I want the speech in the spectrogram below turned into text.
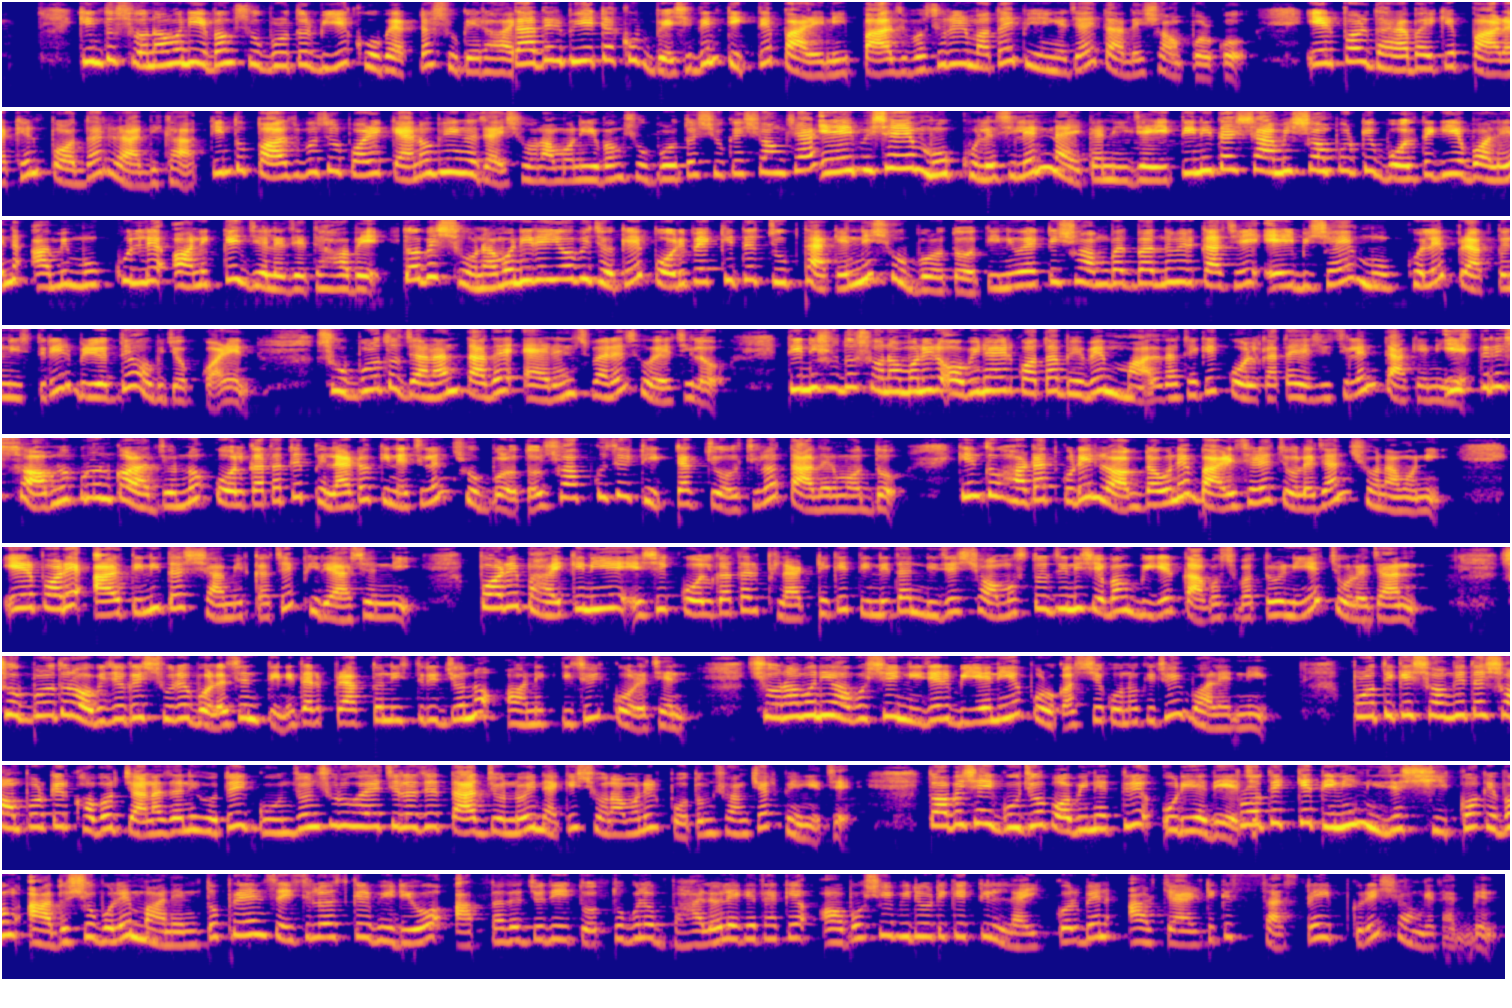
কিন্তু সোনামণি এবং সুব্রতর বিয়ে খুব একটা সুখের হয়। তাদের বিয়েটা খুব বেশি দিন টিকতে পারেনি। পাঁচ বছরের মাথায় ভেঙে যায় তাদের সম্পর্ক। এরপর ধারাবাহিকে পা রাখেন পর্দার রাধিকা। কিন্তু পাঁচ বছর পরে কেন ভেঙে যায় সোনামণি এবং সুব্রতর সুখের সংসার? এই বিষয়ে মুখ খুলেছিলেন নায়িকা নিজেই। তিনি তার স্বামীর সম্পর্কে বলতে গিয়ে বলেন, আমি মুখ খুললে অনেককে জেলে যেতে হবে। তবে সোনামণির এই অভিযোগে পরিপ্রেক্ষিতে চুপ থাকেননি সুব্রত। তিনিও একটি সংবাদ মাধ্যমের কাছে এই বিষয়ে মুখ খুলে প্রাক্তন স্ত্রীর বিরুদ্ধে অভিযোগ করেন। সুব্রত জানান, তাদের অ্যারেঞ্জ ম্যারেজ হয়েছিল। তিনি শুধু সোনামণির অভিনয়ের কথা ভেবে মালদা থেকে কলকাতায় এসেছিলেন তাকে নিয়ে। স্ত্রীর স্বপ্ন পূরণ করার জন্য কলকাতাতে ফ্ল্যাটও কিনেছিলেন সুব্রত। সবকিছুই ঠিকঠাক চলছিল তাদের মধ্যে। কিন্তু হঠাৎ করেই লকডাউনে বাড়ি ছেড়ে চলে যান সোনামণি। এরপরে আর তিনি তার স্বামীর কাছে ফিরে আসেননি। পরে ভাইকে নিয়ে এসে কলকাতার ফ্ল্যাট থেকে তিনি তার নিজের সমস্ত জিনিস এবং বিয়ের কাগজপত্র নিয়ে চলে যান। সুব্রতর অভিযোগের সুরে বলেছেন, তিনি তার প্রাক্তন স্ত্রীর জন্য অনেক কিছুই করেছেন। সোনামণি অবশ্যই নিজের বিয়ে নিয়ে প্রকাশ্যে কোনো কিছুই বলেননি। প্রতীকের সঙ্গে তার সম্পর্কের খবর জানাজানি হতেই গুঞ্জন শুরু হয়েছিল যে তার জন্যই নাকি সোনামণির প্রথম সংসার ভেঙেছে। তবে সেই গুজব অভিনেত্রী উড়িয়ে দিয়ে প্রতীককে তিনি নিজের শিক্ষক এবং আদর্শ বলে মানেন। তো ফ্রেন্ডস এই ছিল আজকের ভিডিও আপনাদের যদি এই তথ্যগুলো ভালো লেগে থাকে, অবশ্যই ভিডিওটিকে একটি লাইক করবেন আর চ্যানেলটিকে সাবস্ক্রাইব করে সঙ্গে থাকবেন।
